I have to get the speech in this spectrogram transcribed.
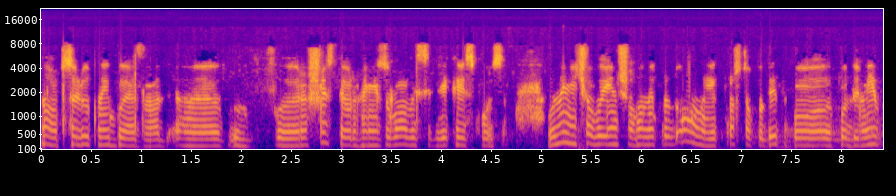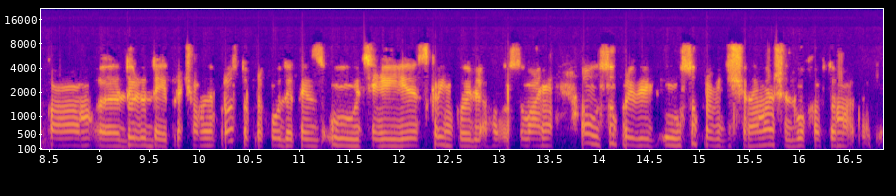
ну абсолютний безлад. Е, Рашисти організувалися в який спосіб. Вони нічого іншого не придумали, як просто ходити по, по домівкам е, до людей. Причому не просто приходити з у цією скринькою для голосування, а у супровід у супровіді щонайменше двох автоматників.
